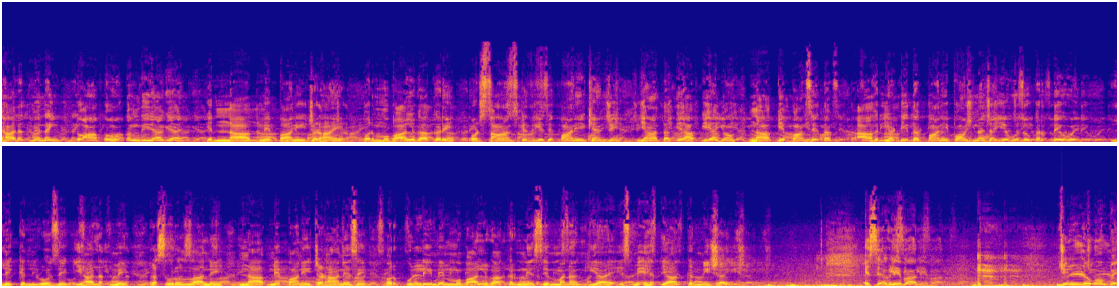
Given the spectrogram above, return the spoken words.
हालत में नहीं तो आपको हुक्म दिया गया है कि नाक में पानी चढ़ाएँ और मुबालगा करें और सांस के ज़रिए से पानी खींचें। यहाँ तक कि आपकी यूँ नाक के बांसे तक, आखिरी हड्डी तक पानी पहुँचना चाहिए वज़ू करते हुए। लेकिन रोज़े की हालत में रसूलुल्लाह ने नाक में पानी चढ़ाने से और कुल्ली में मुबालगा करने से मना किया है, इसमें एहतियात करनी चाहिए। इससे अगली बात, जिन लोगों पे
